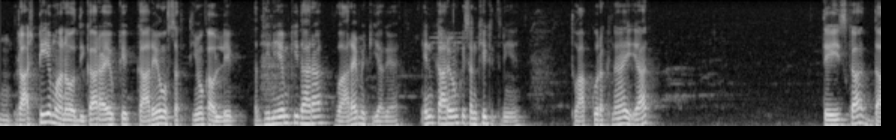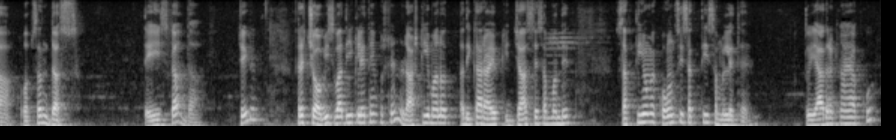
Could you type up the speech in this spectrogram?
राष्ट्रीय मानवाधिकार आयोग के कार्यों और शक्तियों का उल्लेख अधिनियम की धारा बारह में किया गया है। इन कार्यों की संख्या कितनी है? तो आपको रखना है याद? तेईस का दा ऑप्शन दस। तेईस का दा, ठीक है? फिर चौबीस बाद देख लेते हैं क्वेश्चन राष्ट्रीय मानव अधिकार आयोग की जाँच से संबंधित। शक्तियों में कौन सी शक्ति सम्मिलित है? तो याद रखना है आपको,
